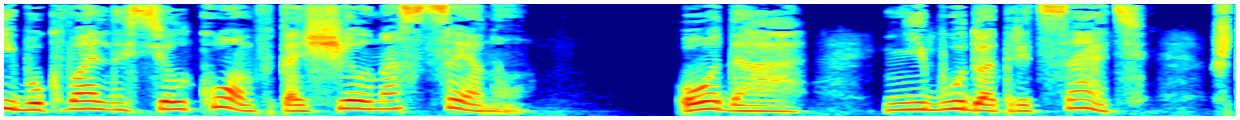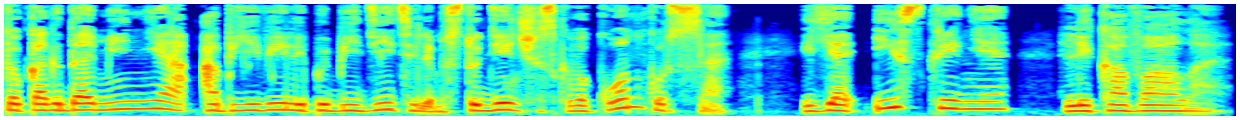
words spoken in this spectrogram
и буквально силком втащила на сцену. О да, не буду отрицать, что когда меня объявили победителем студенческого конкурса, я искренне ликовала.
